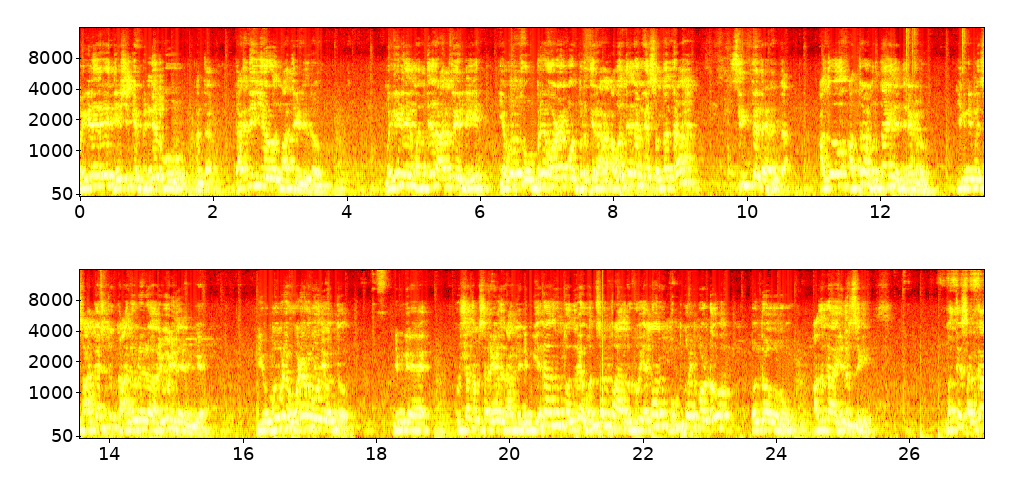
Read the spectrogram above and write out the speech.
ಮಹಿಳೆಯರೇ ದೇಶಕ್ಕೆ ಬೆನ್ನೆಲುಬು ಅಂತ ಗಾಂಧೀಜಿಯವರು ಒಂದು ಮಾತು ಹೇಳಿದರು. ಮಹಿಳೆ ಮಧ್ಯರಾತ್ರಿಯಲ್ಲಿ ಯಾವತ್ತು ಒಬ್ಬರೇ ಓಡಾಡ್ಕೊಂಡು ಬರ್ತೀರಾ, ಅವತ್ತೇ ನಮಗೆ ಸ್ವತಂತ್ರ ಸಿಗ್ತದೆ ಅಂತ. ಅದು ಹತ್ರ ಬರ್ತಾ ಇದೆ ದಿನಗಳು. ಈಗ ನಿಮಗೆ ಸಾಕಷ್ಟು ಕಾನೂನಿನ ಅರಿವು ಇದೆ ನಿಮಗೆ. ನೀವು ಒಬ್ಬೊಬ್ಬರೇ ಓಡಾಡ್ಬೋದು ಇವತ್ತು. ನಿಮಗೆ ಪುರುಷೋತ್ತಮ ಸರ್ ಹೇಳಿದ್ರಾಗ್ಲಿ, ನಿಮ್ಗೆ ಏನಾದರೂ ತೊಂದರೆ, ಒಂದ್ ಸ್ವಲ್ಪ ಆದ್ರೂ ಎಲ್ಲರೂ ಗುಂಪು ಕಟ್ಕೊಂಡು ಒಂದು ಅದನ್ನ ಎದುರಿಸಿ. ಮತ್ತೆ ಸರ್ಕಾರ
